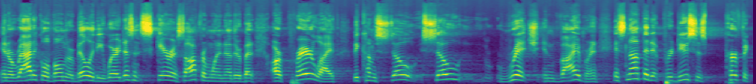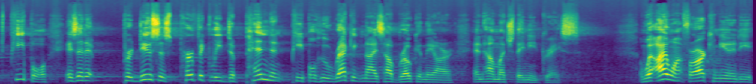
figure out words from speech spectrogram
in a radical vulnerability where it doesn't scare us off from one another, but our prayer life becomes so, so rich and vibrant, it's not that it produces perfect people, is that it produces perfectly dependent people who recognize how broken they are and how much they need grace. what I want for our community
